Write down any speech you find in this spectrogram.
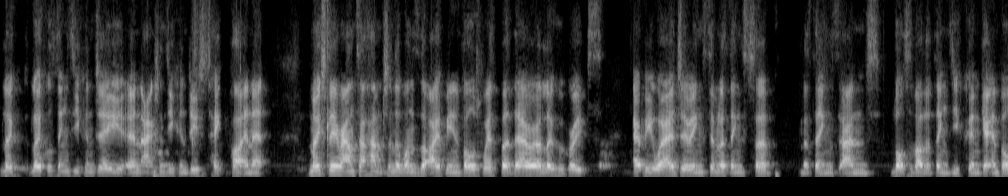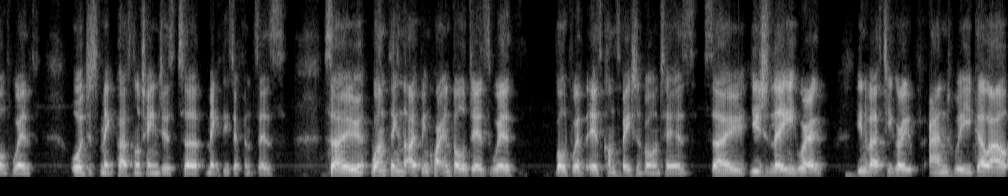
lo local things you can do and actions you can do to take part in it. Mostly around Southampton, the ones that I've been involved with, but there are local groups everywhere doing similar things to the things and lots of other things you can get involved with or just make personal changes to make these differences. So one thing that I've been quite involved is with involved with is conservation volunteers. So usually we're a university group and we go out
